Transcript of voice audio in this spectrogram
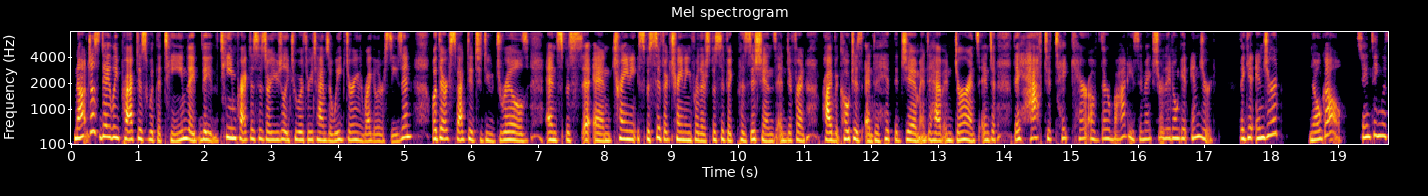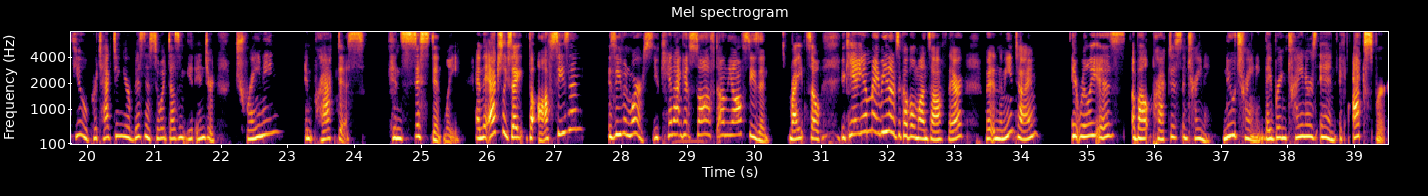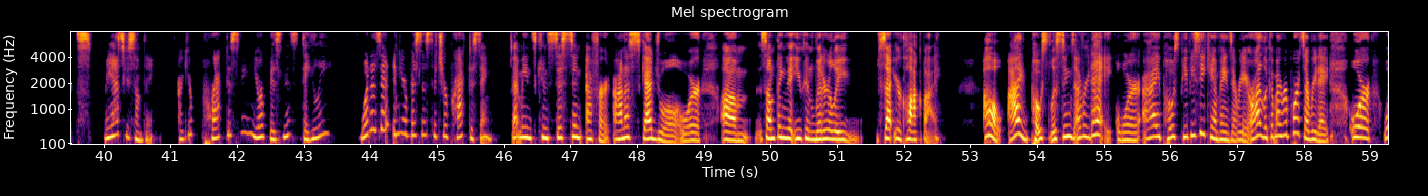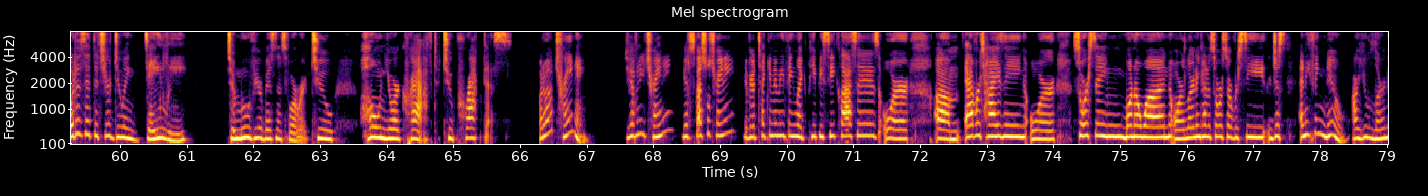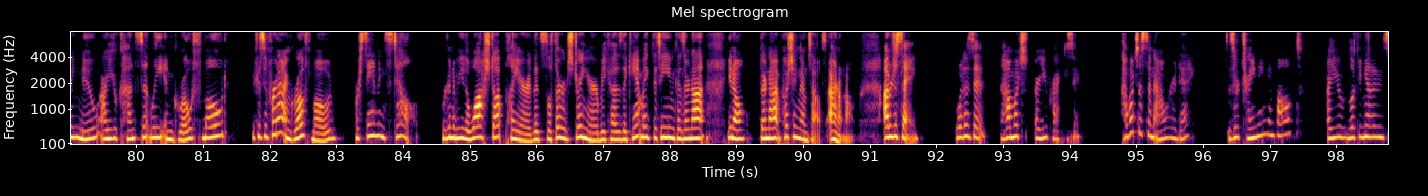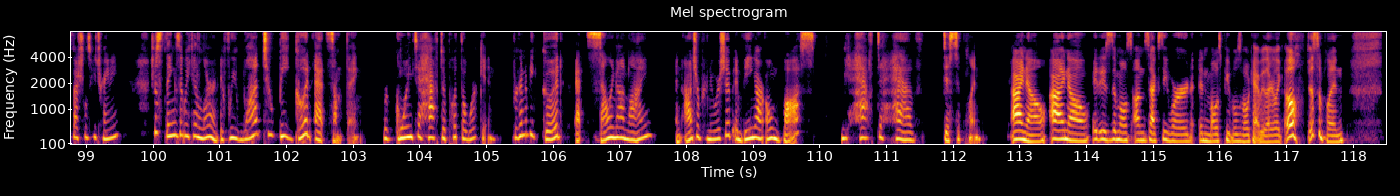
Not just daily practice with the team. They, they the team practices are usually two or three times a week during the regular season, but they're expected to do drills and spec- and training specific training for their specific positions and different private coaches and to hit the gym and to have endurance and to they have to take care of their bodies and make sure they don't get injured. They get injured, no go. Same thing with you, protecting your business so it doesn't get injured. Training and practice consistently. And they actually say the off season is even worse. You cannot get soft on the off season, right? So you can't, you know, maybe there's a couple months off there, but in the meantime, it really is about practice and training, new training. They bring trainers in, experts. Let me ask you something. Are you practicing your business daily? What is it in your business that you're practicing? That means consistent effort on a schedule or um, something that you can literally set your clock by. Oh, I post listings every day, or I post PPC campaigns every day, or I look at my reports every day. Or what is it that you're doing daily to move your business forward, to hone your craft, to practice? What about training? Do you have any training? You have special training? Have you taken anything like PPC classes or um, advertising or sourcing 101 or learning how to source overseas? Just anything new. Are you learning new? Are you constantly in growth mode? Because if we're not in growth mode, we're standing still. We're going to be the washed up player that's the third stringer because they can't make the team because they're not, you know, they're not pushing themselves. I don't know. I'm just saying, what is it? How much are you practicing? How about just an hour a day? Is there training involved? Are you looking at any specialty training? Just things that we can learn. If we want to be good at something, we're going to have to put the work in. If we're going to be good at selling online and entrepreneurship and being our own boss, we have to have discipline. I know, I know. It is the most unsexy word in most people's vocabulary. Like, oh, discipline.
